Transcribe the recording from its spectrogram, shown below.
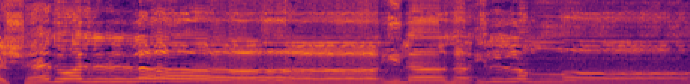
أشهد أن لا إله إلا الله.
